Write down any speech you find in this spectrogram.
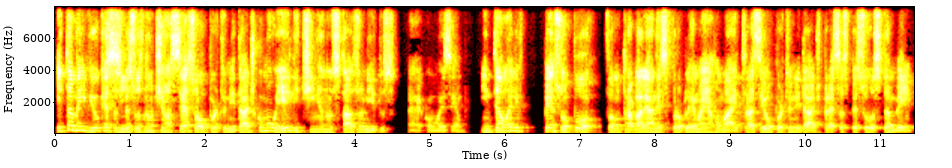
e também viu que essas Sim. pessoas não tinham acesso à oportunidade como ele tinha nos Estados Unidos, é, como exemplo. Então ele pensou, pô, vamos trabalhar nesse problema e arrumar e trazer oportunidade para essas pessoas também.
